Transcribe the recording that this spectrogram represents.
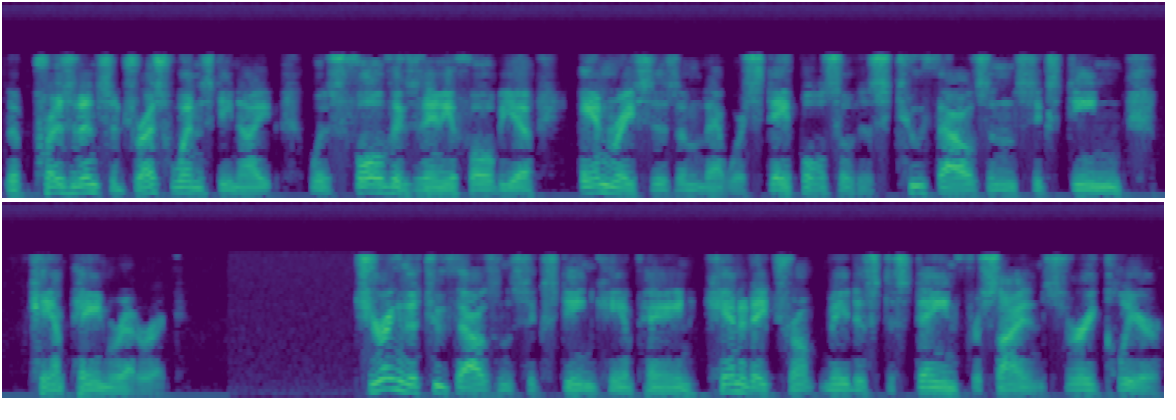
The president's address Wednesday night was full of xenophobia and racism that were staples of his 2016 campaign rhetoric. During the 2016 campaign, candidate Trump made his disdain for science very clear.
